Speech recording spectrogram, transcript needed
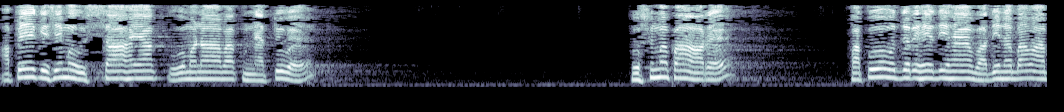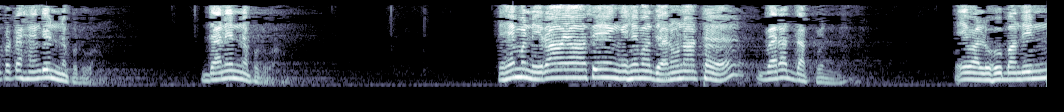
අපේ කිසිම උත්සාහයක් වමනාවක් නැතුව හුස්ම පාර පපුව උදරෙහිදී හැ වදින බව අපට හැඟෙන්න පුළුවන්. දැනෙන්න පුළුවන්. එහෙම નિરાයාසයෙන් එහෙම දැනුණට වැරද්දක් වෙන්නේ ඒවා ලුහු බඳින්න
